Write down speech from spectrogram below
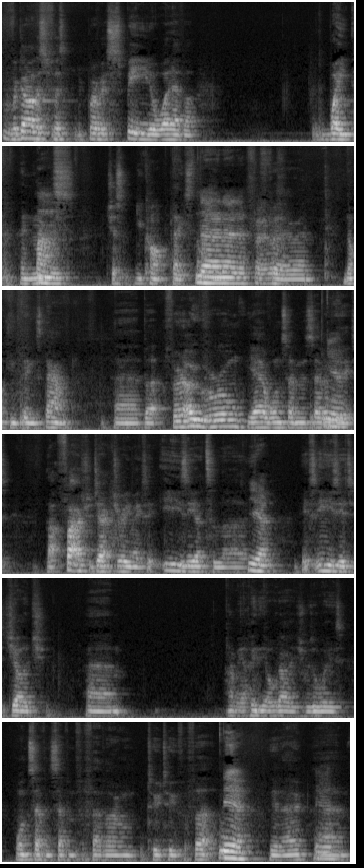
regardless of whether it's speed or whatever, weight and mass. Just you can't place that. No, no, no. Fair enough. um, knocking things down. Uh, but for an overall, yeah, one seven seven. Yeah. It's that flatter trajectory makes it easier to learn. Yeah, It's easier to judge. Um, I mean, I think the old adage was always one seven seven for feather and two two for fur. yeah, You know, Yeah. um,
